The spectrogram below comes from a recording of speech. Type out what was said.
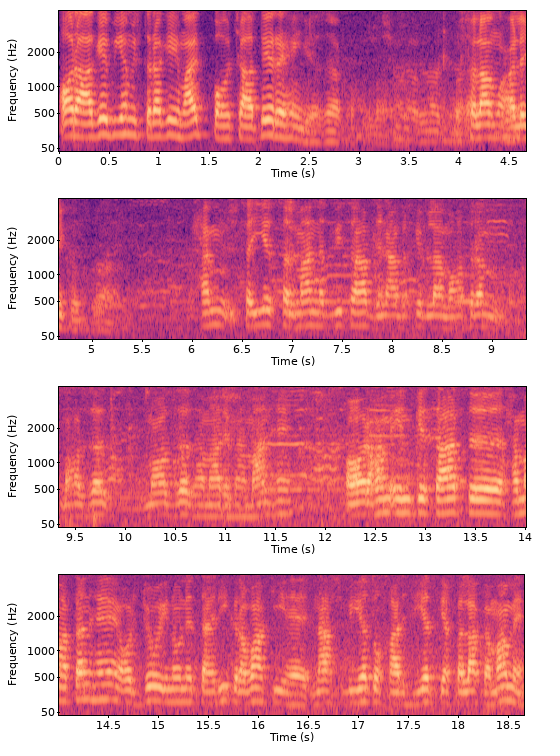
और आगे भी हम इस तरह की हिमायत पहुँचाते रहेंगे। असलकुम हम सैयद सलमान नदवी साहब जनाब किबला मोहतरम मुआज़ हमारे मेहमान हैं। और हम इनके साथ हमातन हैं और जो इन्होंने तहरीक रवा की है, नासबियत और खारजियत के खला कमा में,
